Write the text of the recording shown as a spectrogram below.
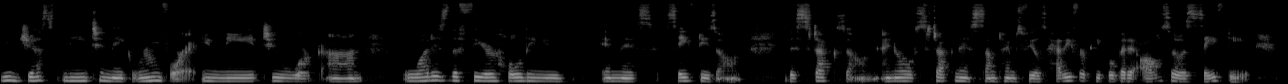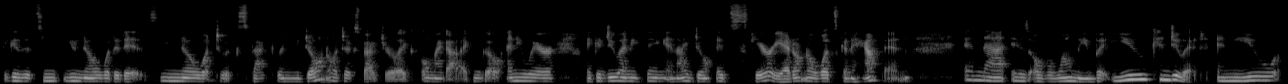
You just need to make room for it. You need to work on what is the fear holding you in this safety zone, the stuck zone? I know stuckness sometimes feels heavy for people, but it also is safety because it's you know what it is. You know what to expect. When you don't know what to expect, you're like, "Oh my god, I can go anywhere. I could do anything and I don't it's scary. I don't know what's going to happen." And that is overwhelming, but you can do it and you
